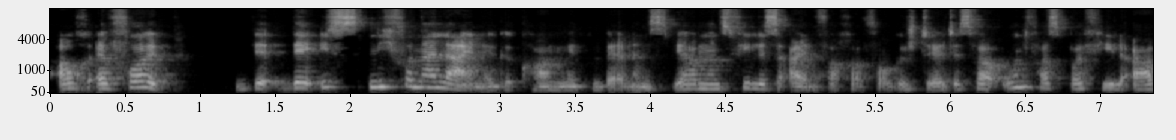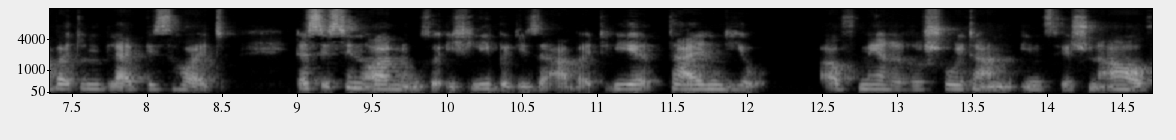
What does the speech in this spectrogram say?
auch Erfolg, der, der ist nicht von alleine gekommen mit dem Balance. Wir haben uns vieles einfacher vorgestellt. Es war unfassbar viel Arbeit und bleibt bis heute. Das ist in Ordnung so. Ich liebe diese Arbeit. Wir teilen die auf mehrere Schultern inzwischen auf.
